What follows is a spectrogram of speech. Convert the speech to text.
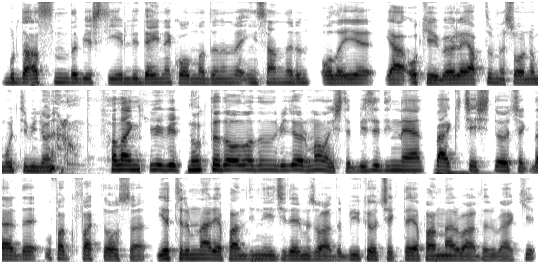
burada aslında bir sihirli değnek olmadığının ve insanların olayı ya okey böyle yaptım ve sonra multimilyoner oldum falan gibi bir noktada olmadığını biliyorum ama işte bizi dinleyen belki çeşitli ölçeklerde ufak ufak da olsa yatırımlar yapan dinleyicilerimiz vardır. Büyük ölçekte yapanlar vardır belki.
